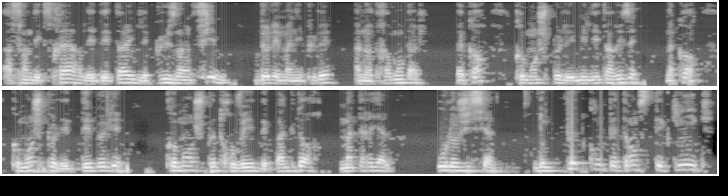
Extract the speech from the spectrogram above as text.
afin d'extraire les détails les plus infimes, de les manipuler à notre avantage. D'accord? Comment je peux les militariser? D'accord? Comment je peux les débugger? Comment je peux trouver des backdoors matériels ou logiciels? Donc peu de compétences techniques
